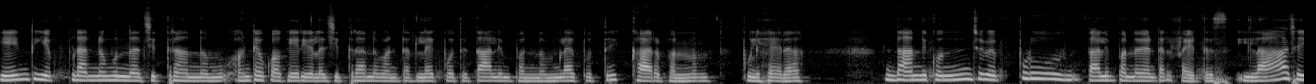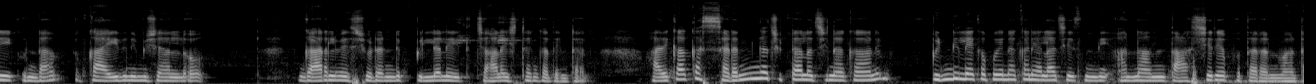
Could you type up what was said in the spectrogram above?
ఏంటి ఎప్పుడు అన్నం ఉన్న చిత్రాన్నము? అంటే ఒక్కొక్క ఏరియాలో చిత్రాన్నం అంటారు. లేకపోతే తాలింపు అన్నం లేకపోతే కారపన్నం పులిహోర. దాన్ని కొంచెం ఎప్పుడు తాలింపు అన్నం అంటారు ఫ్రైడ్ రైస్. ఇలా చేయకుండా ఒక ఐదు నిమిషాల్లో గారెలు వేసి చూడండి. పిల్లలు అయితే చాలా ఇష్టంగా తింటారు. అది కాక సడన్గా చుట్టాలు వచ్చినా కానీ పిండి లేకపోయినా కానీ ఎలా చేసింది అన్న అంత ఆశ్చర్యపోతారనమాట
